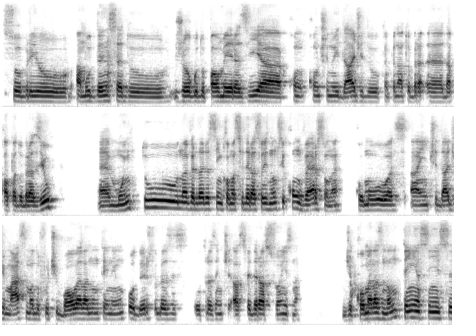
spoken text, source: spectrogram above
sobre o, a mudança do jogo do Palmeiras e a continuidade do campeonato é, da Copa do Brasil, é muito, na verdade, assim, como as federações não se conversam, né? Como as, a entidade máxima do futebol, ela não tem nenhum poder sobre as outras as federações, né? De como elas não têm, assim, esse,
